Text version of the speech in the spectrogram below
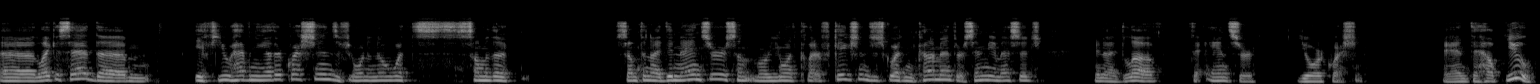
Uh like I said um if you have any other questions if you want to know what's some of the something I didn't answer some or you want clarification just go ahead and comment or send me a message and I'd love to answer your question and to help you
